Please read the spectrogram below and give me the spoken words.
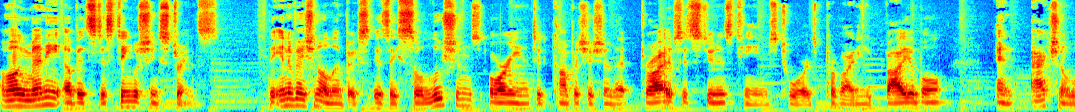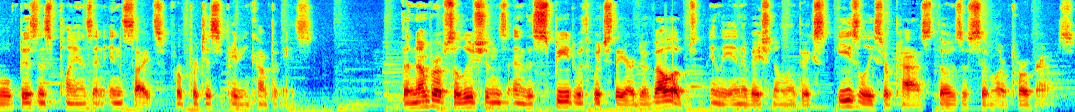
Among many of its distinguishing strengths, the Innovation Olympics is a solutions oriented competition that drives its students' teams towards providing valuable and actionable business plans and insights for participating companies. The number of solutions and the speed with which they are developed in the Innovation Olympics easily surpass those of similar programs,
